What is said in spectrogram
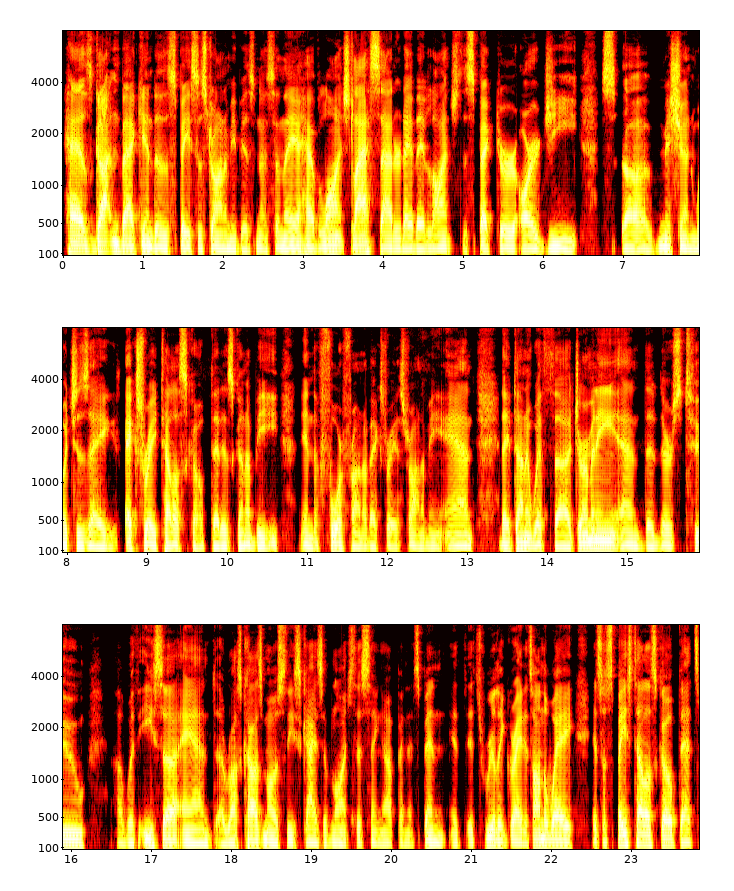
has gotten back into the space astronomy business, and they have launched last Saturday. They launched the Spektr RG uh, mission, which is a X-ray telescope that is going to be in the forefront of X-ray astronomy, and they've done it with uh, Germany, and th- there's two. Uh, with ESA and uh, Roscosmos, these guys have launched this thing up, and it's been it, it's really great. It's on the way. It's a space telescope that's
